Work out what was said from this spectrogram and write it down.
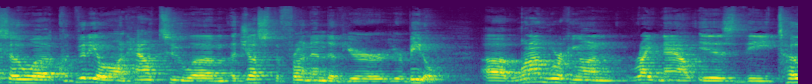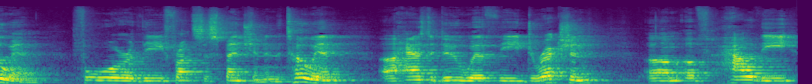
so uh, quick video on how to um, adjust the front end of your, your Beetle. Uh, what I'm working on right now is the toe-in for the front suspension. And the toe-in uh, has to do with the direction um, of how the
